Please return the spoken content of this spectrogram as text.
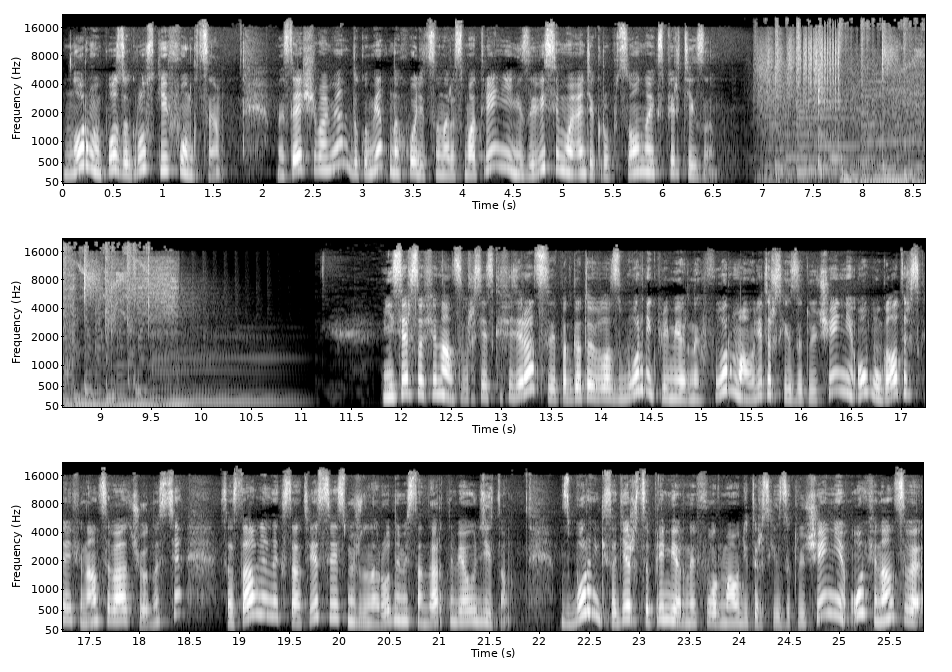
нормы по загрузке и функциям. В настоящий момент документ находится на рассмотрении независимой антикоррупционной экспертизы. Министерство финансов Российской Федерации подготовило сборник примерных форм аудиторских заключений о бухгалтерской и финансовой отчетности, составленных в соответствии с международными стандартами аудита. В сборнике содержатся примерные формы аудиторских заключений о финансовой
